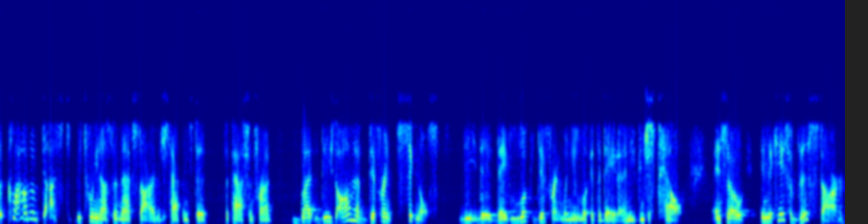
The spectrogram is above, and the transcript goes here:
a cloud of dust between us and that star that just happens to, to pass in front. But these all have different signals. The, they, they look different when you look at the data, and you can just tell. And so in the case of this star,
